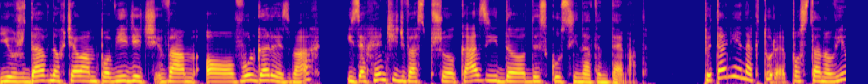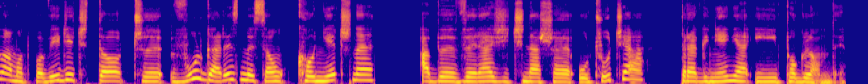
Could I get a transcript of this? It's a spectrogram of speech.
Już dawno chciałam powiedzieć Wam o wulgaryzmach i zachęcić Was przy okazji do dyskusji na ten temat. Pytanie, na które postanowiłam odpowiedzieć, to czy wulgaryzmy są konieczne, aby wyrazić nasze uczucia, pragnienia i poglądy?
